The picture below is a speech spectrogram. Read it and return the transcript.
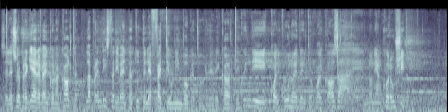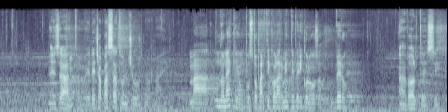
Se le sue preghiere vengono accolte, l'apprendista diventa a tutti gli effetti un invocatore, ricordi? Quindi qualcuno è dentro qualcosa e non è ancora uscito. Esatto, ed è già passato un giorno ormai. Ma non è che è un posto particolarmente pericoloso, vero? A volte sì.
